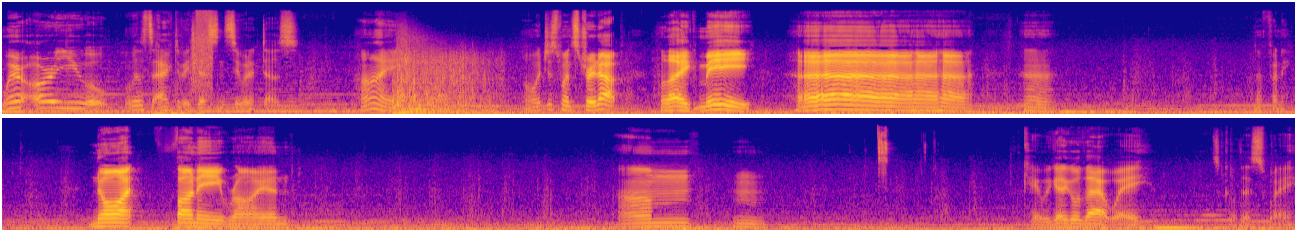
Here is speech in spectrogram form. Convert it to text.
Where are you? Oh, well, let's activate this and see what it does. Hi. Oh, it just went straight up. Like me. Ha. Not funny. Not funny, Ryan. Um, hmm. Okay, we gotta go that way. Let's go this way.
